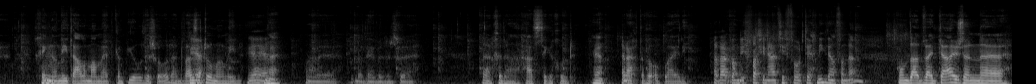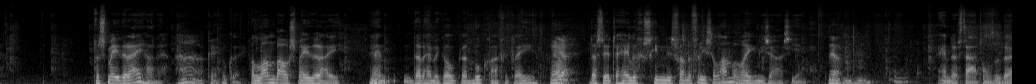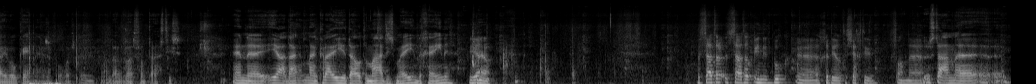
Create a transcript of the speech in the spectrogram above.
het ging mm. nog niet allemaal met computers hoor. Dat was ja. er toen nog niet. Ja, ja. Nee. Maar dat hebben we dus daar gedaan. Hartstikke goed. Ja. Prachtige opleiding. En waar kwam die fascinatie voor techniek dan vandaan? Omdat wij thuis een, uh, een smederij hadden. Ah, oké. Okay. Okay. Een landbouwsmederij. Ja. En daar heb ik ook dat boek van gekregen. Ja. ja. Daar zit de hele geschiedenis van de Friese landbouworganisatie in. Ja. Mm -hmm. En daar staat ons bedrijf ook in enzovoort. Maar dat was fantastisch. En uh, ja, dan, dan krijg je het automatisch mee in de genen. Ja. ja. Het staat, er, het staat ook in het boek uh, gedeelte, zegt u. Van, uh... Er staan uh,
